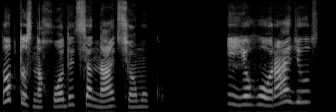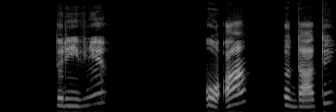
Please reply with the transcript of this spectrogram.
тобто знаходиться на цьому колі. І його радіус дорівнює ОА додати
